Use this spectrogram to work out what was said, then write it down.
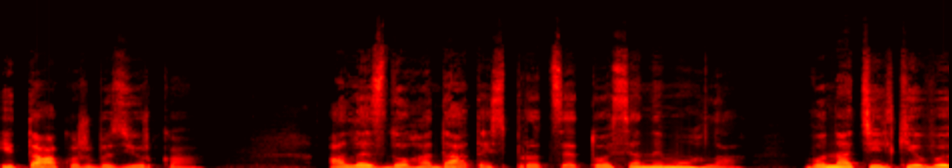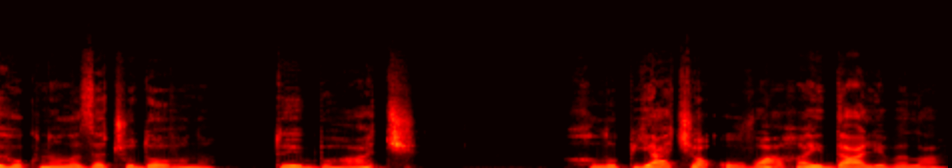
і також без Юрка. Але здогадатись про це Тося не могла. Вона тільки вигукнула зачудовано Ти бач? Хлоп'яча увага й далі вела.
